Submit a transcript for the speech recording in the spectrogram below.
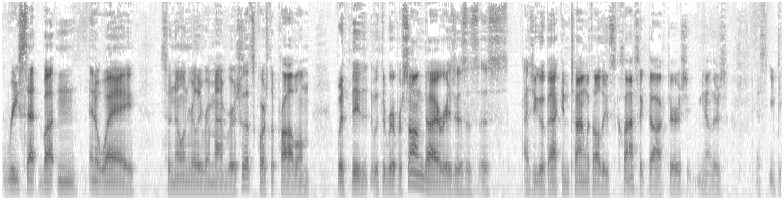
reset button in a way, so no one really remembers. So that's of course the problem with the with the River Song Diaries is, is, is as you go back in time with all these classic doctors, you, you know, there's you, you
